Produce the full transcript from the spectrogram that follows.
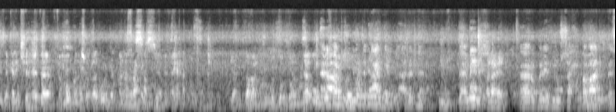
إذا كانت شهادة في حب هذا الرجل أنا أفرحها من أي حد. يعني طبعا أنتوا ابنائه أنا ارجو إن أنت تعجل بالعدد ده. بأمانة يعني. أنا عارف. آه، ربنا يديله الصحة طبعا. بس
